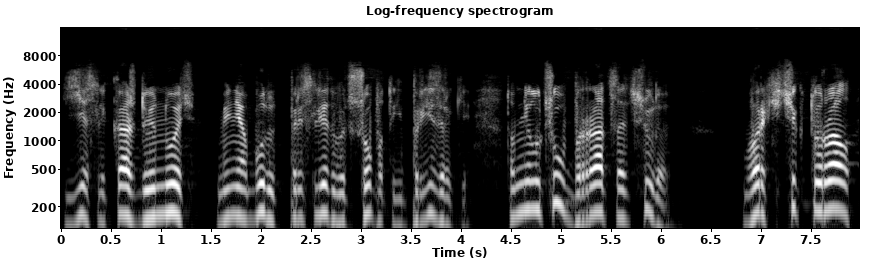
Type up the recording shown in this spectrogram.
«Если каждую ночь меня будут преследовать шепоты и призраки, то мне лучше убраться отсюда». В архитектурал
